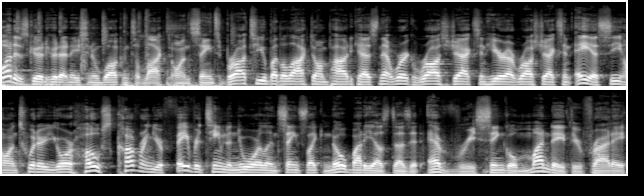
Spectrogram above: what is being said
What is good, Who Dat Nation, and welcome to Locked On Saints, brought to you by the Locked On Podcast Network. Ross Jackson here at Ross Jackson ASC on Twitter, your host covering your favorite team, the New Orleans Saints, like nobody else does it every single Monday through Friday.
